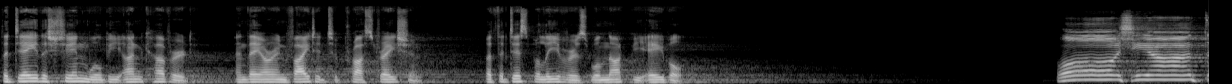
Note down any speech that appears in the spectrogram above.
The day the shin will be uncovered, and they are invited to prostration, but the disbelievers will not be able. خاشعة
